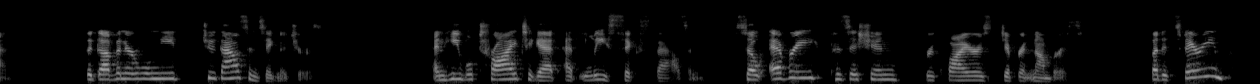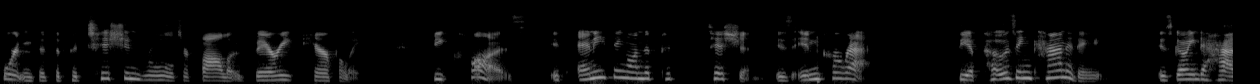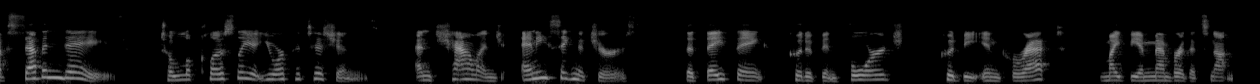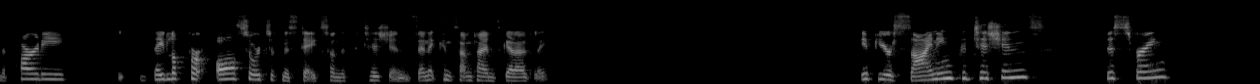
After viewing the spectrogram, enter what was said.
The governor will need 2,000 signatures, and he will try to get at least 6,000. So every position requires different numbers. But it's very important that the petition rules are followed very carefully because if anything on the petition is incorrect, the opposing candidate is going to have seven days to look closely at your petitions and challenge any signatures that they think could have been forged, could be incorrect, might be a member that's not in the party. They look for all sorts of mistakes on the petitions, and it can sometimes get ugly. If you're signing petitions this spring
